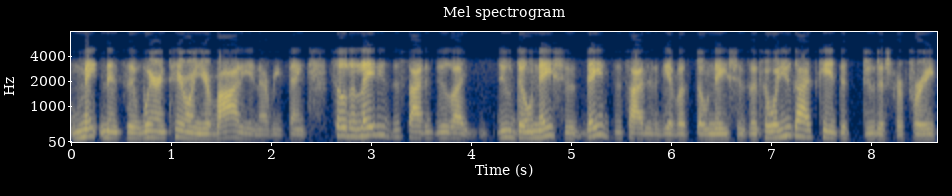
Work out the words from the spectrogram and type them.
maintenance and wear and tear on your body and everything. So the ladies decided to like do donations. They decided to give us donations and so well you guys can't just do this for free.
